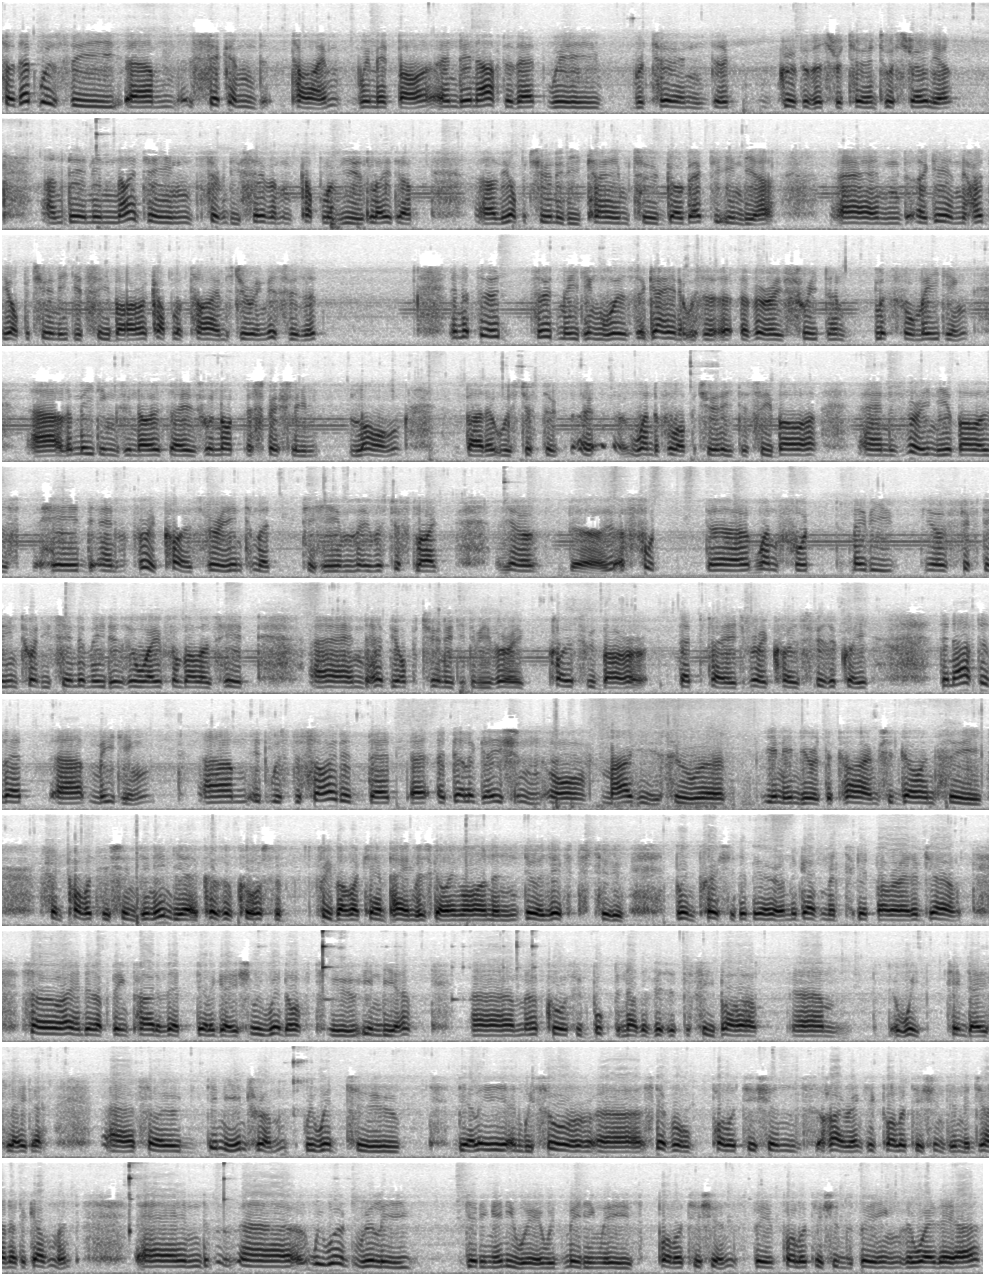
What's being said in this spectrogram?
So that was the um, second time we met Baba, and then after that we returned, a group of us returned to Australia. And then in 1977, a couple of years later, uh, the opportunity came to go back to India and again had the opportunity to see Baba a couple of times during this visit. And the third third meeting was again it was a, a very sweet and blissful meeting. Uh, the meetings in those days were not especially long, but it was just a, a wonderful opportunity to see Baba and was very near Baba's head and very close, very intimate to him. It was just like, you know, uh, a foot, uh, one foot, maybe, you know, 15, 20 centimeters away from Baba's head and had the opportunity to be very close with Baba at that stage, very close physically. Then after that uh, meeting, um, it was decided that a, a delegation of Margis who were in India at the time should go and see some politicians in India because, of course, the Free Baba campaign was going on and there was efforts to bring pressure to bear on the government to get Baba out of jail. So I ended up being part of that delegation. We went off to India. Um, of course, we booked another visit to see Baba um, a week, 10 days later. Uh, so in the interim, we went to Delhi and we saw uh, several politicians, high-ranking politicians in the Janata government, and uh, we weren't really getting anywhere with meeting these politicians, the politicians being the way they are.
